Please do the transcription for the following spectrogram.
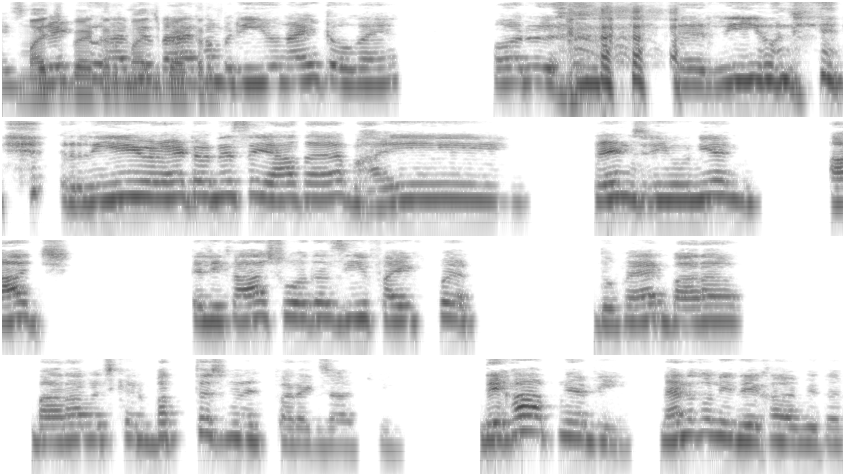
it's much great to better have you much back better हम रीयूनाइट हो गए हैं। और रीयूनाइट होने से याद आया भाई फ्रेंड्स रियूनियन आज टेलीकास्ट हुआ था जी फाइव पर दोपहर बारह बारह बजकर बत्तीस मिनट पर एग्जैक्टली देखा आपने अभी? मैंने तो नहीं देखा अभी तक।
